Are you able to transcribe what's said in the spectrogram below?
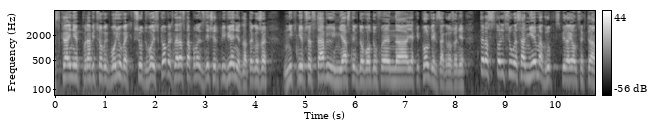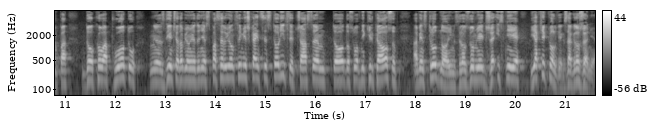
skrajnie prawicowych bojówek. Wśród wojskowych narasta ponoć zniecierpliwienie, dlatego że nikt nie przedstawił im jasnych dowodów na jakiekolwiek zagrożenie. Teraz w stolicy USA nie ma grup wspierających Trumpa. Dookoła płotu zdjęcia robią jedynie spacerujący mieszkańcy stolicy. Czasem to dosłownie kilka osób, a więc trudno im zrozumieć, że istnieje jakiekolwiek zagrożenie.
